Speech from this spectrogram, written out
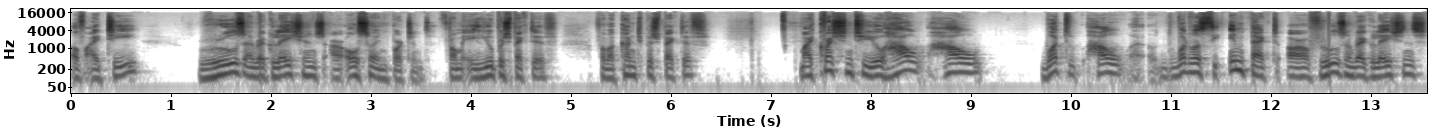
of IT, rules and regulations are also important from a EU perspective, from a country perspective. My question to you: How how what how what was the impact of rules and regulations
